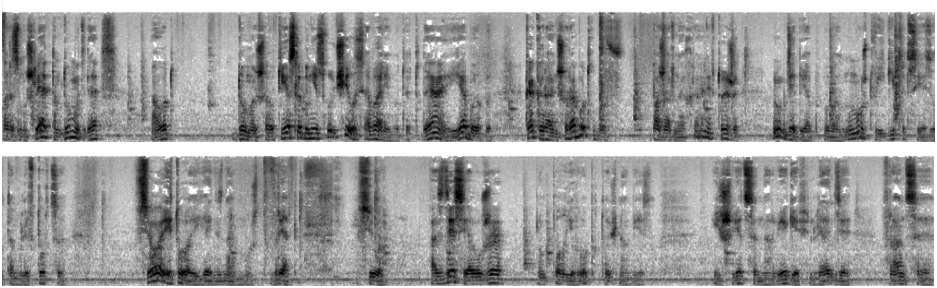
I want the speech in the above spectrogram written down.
размышлять, там думать, да, а вот думаешь, а вот если бы не случилась авария вот эта, да, я бы, как и раньше, работал бы в пожарной охране, в той же, ну, где бы я побывал, ну, может, в Египет съездил там или в Турцию. Все, и то, я не знаю, может, вряд ли. Все. А здесь я уже ну, пол Европы точно объездил. И Швеция, Норвегия, Финляндия, Франция,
